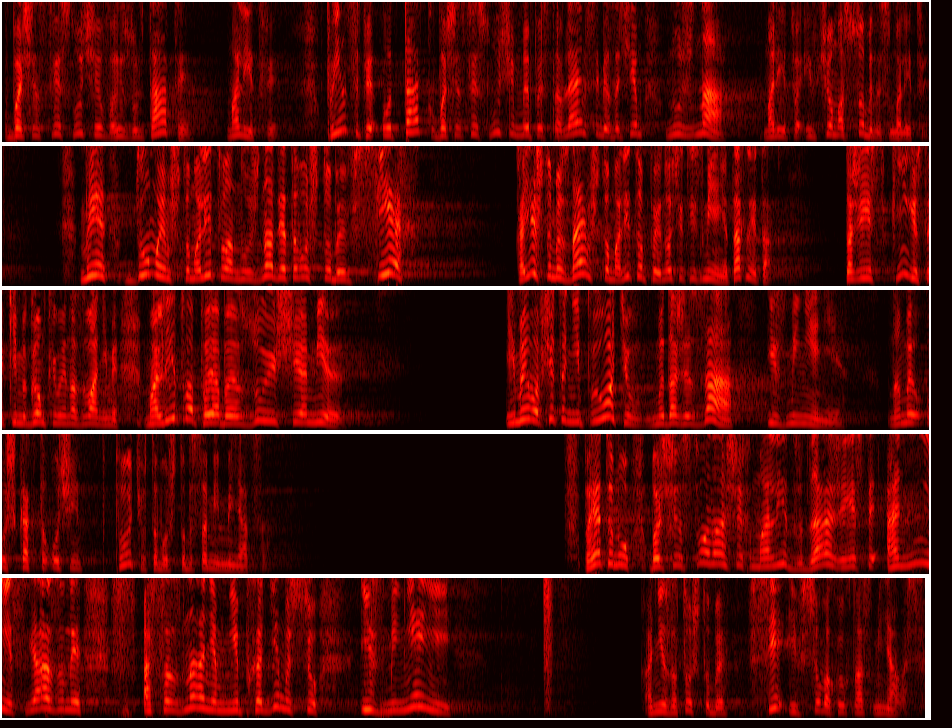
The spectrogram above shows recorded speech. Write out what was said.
в большинстве случаев результаты молитвы. В принципе, вот так в большинстве случаев мы представляем себе, зачем нужна молитва и в чем особенность молитвы. Мы думаем, что молитва нужна для того, чтобы всех... Конечно, мы знаем, что молитва приносит изменения, так ли так? Даже есть книги с такими громкими названиями «Молитва, преобразующая мир». И мы вообще-то не против, мы даже за изменения, но мы уж как-то очень против того, чтобы самим меняться – Поэтому большинство наших молитв, даже если они связаны с осознанием необходимостью изменений, они за то, чтобы все и все вокруг нас менялось.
